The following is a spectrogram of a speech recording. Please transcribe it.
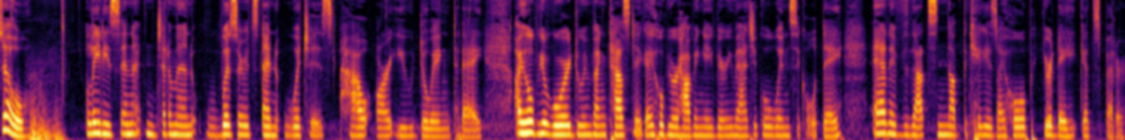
So, ladies and gentlemen, wizards and witches, how are you doing today? I hope you're doing fantastic. I hope you're having a very magical, whimsical day. And if that's not the case, I hope your day gets better.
